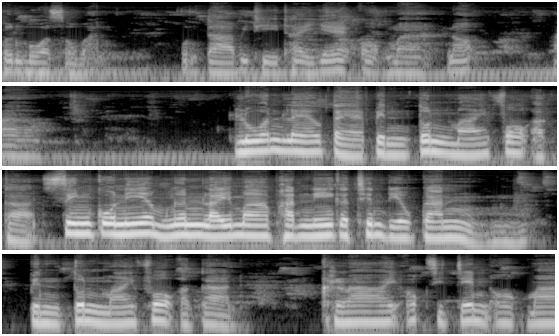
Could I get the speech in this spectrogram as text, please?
ต้นบัวสวรรค์คุณตาวิธีไทยแยกออกมาเนาะอ่า ล้วนแล้วแต่เป็นต้นไม้ฟอกอากาศ ซิงโกเนียมเงินไหลมาพันนี้ก็เช่นเดียวกัน เป็นต้นไม้ฟอกอากาศ คลายออกซิเจนออกมา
